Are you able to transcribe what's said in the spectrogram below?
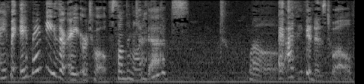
It may, it may be either eight or twelve, something like I that. think it's well. I, I think it is twelve.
